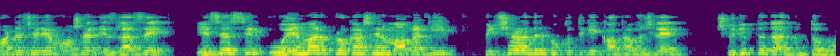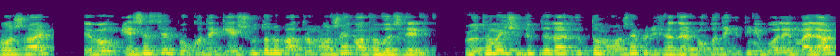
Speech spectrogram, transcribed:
ভট্টাচার্য মহাশয়ের এজলাসে এসএসসির ওএমআর প্রকাশের মামলাটির পিটিশনারদের পক্ষ থেকে কথা বলছিলেন সুদীপ্ত দাসগুপ্ত মহাশয় এবং এসএসসির পক্ষ থেকে সুতনু পাত্র মহাশয় কথা বলছিলেন। প্রথমে সুদীপ্ত দাসগুপ্ত মহাশয় পিটিশনারদের পক্ষ থেকে তিনি বলেন মাইলট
